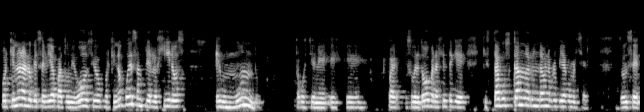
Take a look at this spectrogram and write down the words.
porque no era lo que servía para tu negocio, porque no puedes ampliar los giros, es un mundo. Esta cuestión es, sobre todo para la gente que, que está buscando arrendar una propiedad comercial. Entonces,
